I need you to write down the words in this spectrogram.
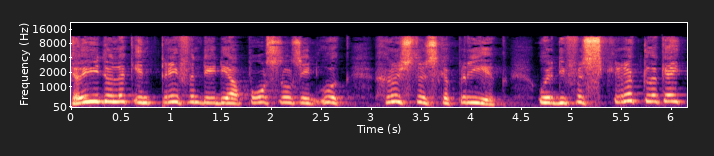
Duidelik en treffend het die apostels en ook Christus gepreek oor die verskriklikheid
